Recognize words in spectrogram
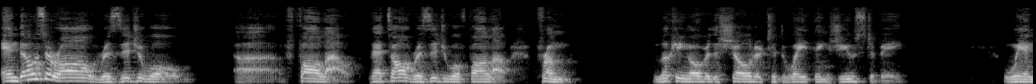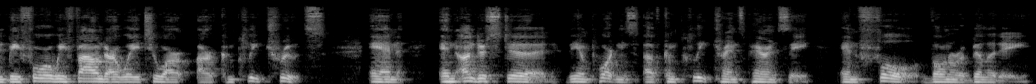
And those are all residual uh, fallout. That's all residual fallout from looking over the shoulder to the way things used to be. When before we found our way to our, our complete truths and and understood the importance of complete transparency and full vulnerability.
